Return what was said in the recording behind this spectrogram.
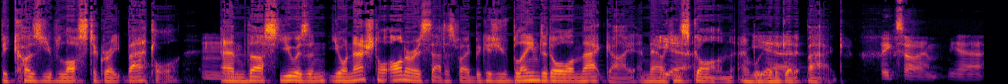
because you've lost a great battle. Mm. And thus you as an, your national honor is satisfied because you've blamed it all on that guy and now yeah. he's gone and we're going to get it back. Big time, yeah.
